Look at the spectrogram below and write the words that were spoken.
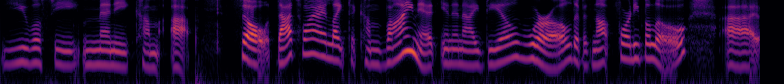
You will see many come up. So that's why I like to combine it in an ideal world, if it's not 40 below, uh,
